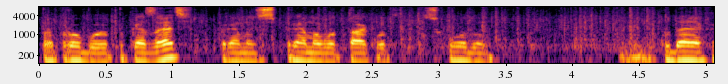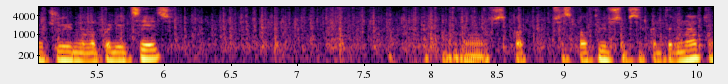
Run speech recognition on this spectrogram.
попробую показать, прямо, прямо вот так вот сходу, куда я хочу именно полететь. Сейчас, под, сейчас подключимся к интернету.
